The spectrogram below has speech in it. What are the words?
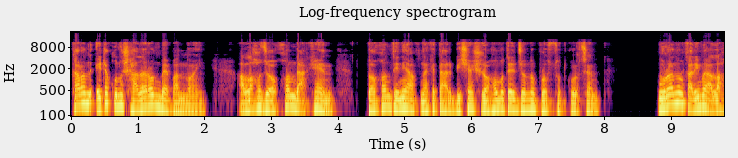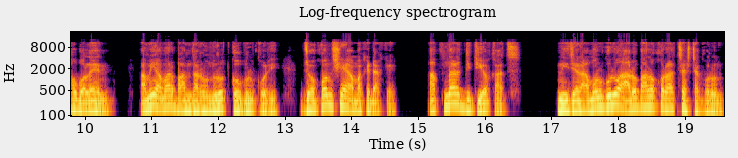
কারণ এটা কোনো সাধারণ ব্যাপার নয়। আল্লাহ যখন ডাকেন তখন তিনি আপনাকে তার বিশেষ রহমতের জন্য প্রস্তুত করছেন। কোরআনুল কারিমে আল্লাহ বলেন, আমি আমার বান্দার অনুরোধ কবুল করি, যখন সে আমাকে ডাকে। আপনার দ্বিতীয় কাজ, নিজের আমলগুলো আরও ভালো করার চেষ্টা করুন।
